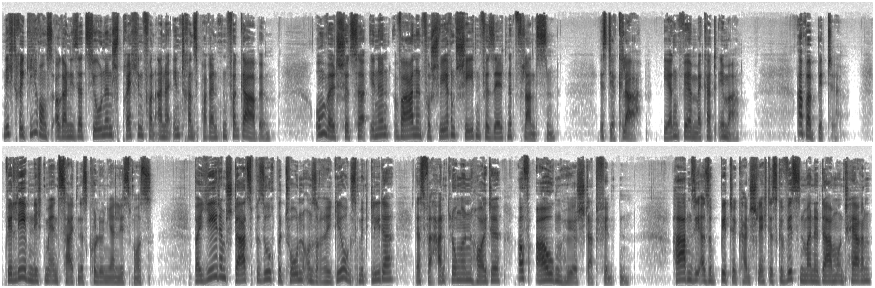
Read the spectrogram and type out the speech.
Nichtregierungsorganisationen sprechen von einer intransparenten Vergabe. UmweltschützerInnen warnen vor schweren Schäden für seltene Pflanzen. Ist ja klar, irgendwer meckert immer. Aber bitte, wir leben nicht mehr in Zeiten des Kolonialismus. Bei jedem Staatsbesuch betonen unsere Regierungsmitglieder, dass Verhandlungen heute auf Augenhöhe stattfinden. Haben Sie also bitte kein schlechtes Gewissen, meine Damen und Herren.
